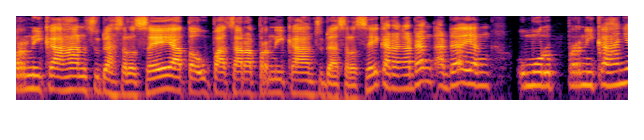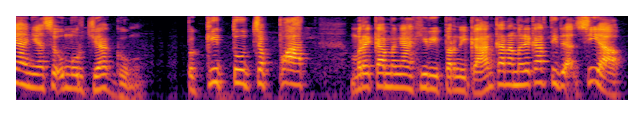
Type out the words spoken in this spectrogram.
pernikahan sudah selesai atau upacara pernikahan sudah selesai, kadang-kadang ada yang umur pernikahannya hanya seumur jagung. Begitu cepat mereka mengakhiri pernikahan karena mereka tidak siap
